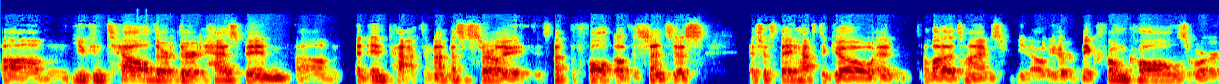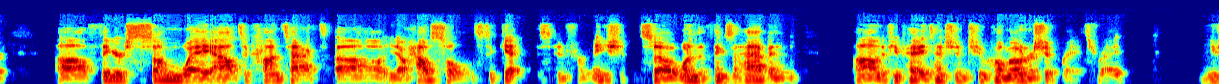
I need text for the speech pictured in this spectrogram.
um, you can tell there there has been um, an impact, and not necessarily it's not the fault of the census. It's just they have to go and a lot of the times, you know, either make phone calls or uh, figure some way out to contact, uh, you know, households to get this information. So one of the things that happened, um, if you pay attention to home ownership rates, right? You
